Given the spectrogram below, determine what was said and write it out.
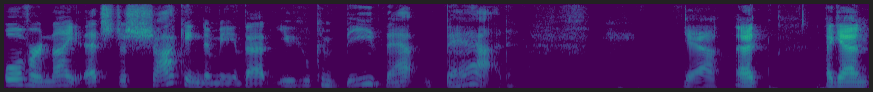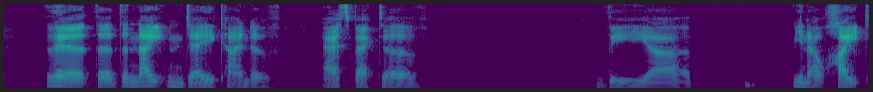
overnight. That's just shocking to me that you, you can be that bad. yeah uh, again the the the night and day kind of aspect of the uh you know height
